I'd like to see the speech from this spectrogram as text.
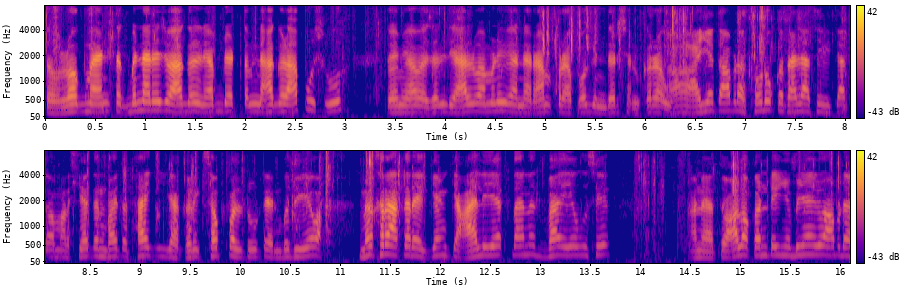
તો વ્લોગમાં એન્ડ તક બના રહેજો આગળની અપડેટ તમને આગળ આપું છું. તો એમ હવે જલ્દી હાલવા મળી અને રામપુરા પોગીને દર્શન કરાવું. હા અહીંયા તો આપણે થોડુંક જ હાલ્યા છીએ. ત્યાં તો અમારા શેતનભાઈ તો થાય ગયા ઘડીક ચપ્પલ તૂટે ને બધું એવા નખરા કરે. કેમ કે હાલી એકતા ને જ ભાઈ એવું છે. અને તો હાલો કન્ટિન્યુ બનાવ્યો આપણે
